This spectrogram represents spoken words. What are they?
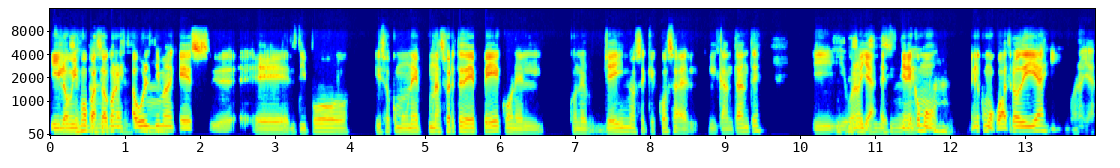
Y lo mismo pasó con esta última, que es eh, eh, el tipo hizo como una, E- una suerte de EP con el, con el Jay no sé qué cosa, el, el cantante, Sí, y, y sí, bueno, sí, ya, sí, sí, es, tiene como, tiene como cuatro días y bueno, ya,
